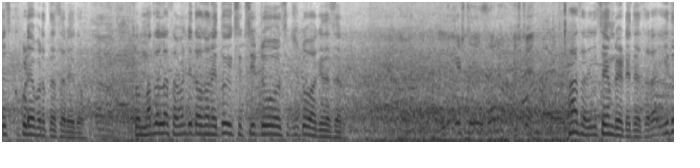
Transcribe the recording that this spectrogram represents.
ಡಿಸ್ಕ್ ಕೂಡ ಬರುತ್ತೆ ಸರ್ ಇದು. ಸೊ ಮೊದಲೆಲ್ಲ ಸೆವೆಂಟಿ ತೌಸಂಡ್ ಇತ್ತು ಈಗ ಸಿಕ್ಸ್ಟಿ ಟು ಸಿಕ್ಸ್ಟಿ ಟೂ ಆಗಿದೆ ಸರ್? ಅಷ್ಟೇ? ಹಾಂ ಸರ್ ಇದು ಸೇಮ್ ರೇಟ್ ಇದೆ ಸರ್. ಇದು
